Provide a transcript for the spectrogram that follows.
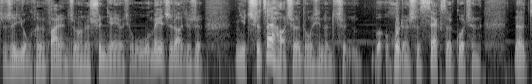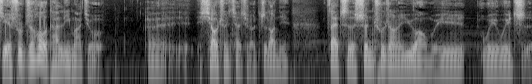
只是永恒发展之中的瞬间要求。我们也知道，就是你吃再好吃的东西呢，是不或者是 sex 的过程，那结束之后，它立马就呃消沉下去了，直到你再次生出这样的欲望为为为止。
